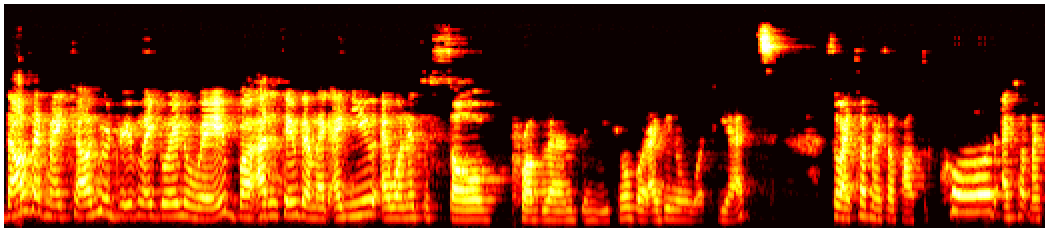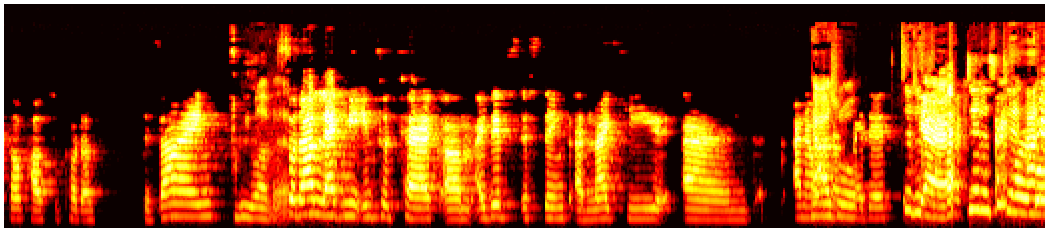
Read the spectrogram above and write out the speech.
that was like my childhood dream, like going away. But at the same time, like I knew I wanted to solve problems in retail, but I didn't know what yet. So I taught myself how to code. I taught myself how to product design. We love it. So that led me into tech. Um, I did things at Nike and and I Casual. Did a, yeah. did a stint at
